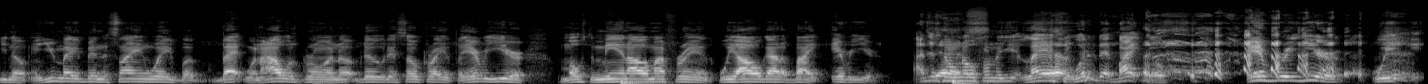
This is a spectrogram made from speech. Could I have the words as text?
You know, and you may have been the same way, but back when I was growing up, dude, it's so crazy. For every year, most of me and all my friends, we all got a bike every year. I just yes. don't know from the year last yeah. year. What did that bike go? every year we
